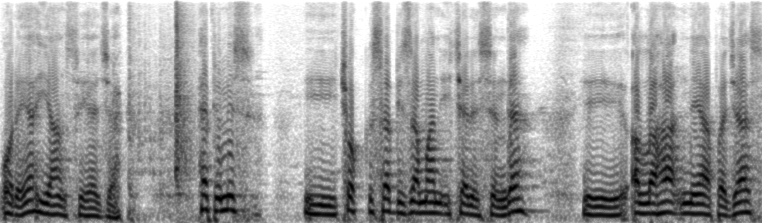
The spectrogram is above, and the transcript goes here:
oraya yansıyacak. Hepimiz e, çok kısa bir zaman içerisinde ee, Allah'a ne yapacağız?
